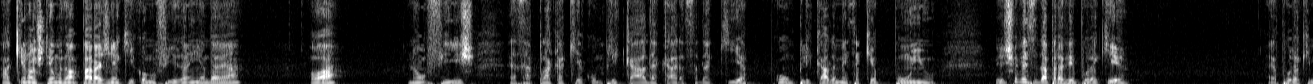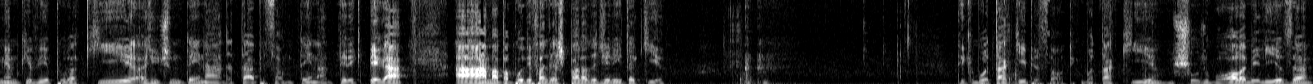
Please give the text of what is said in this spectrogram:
Aqui nós temos uma paradinha aqui que eu não fiz ainda, né? Ó, não fiz. Essa placa aqui é complicada, cara. Essa daqui é complicada mesmo. Essa aqui é punho. Deixa eu ver se dá pra ver por aqui. É por aqui mesmo que vê. Por aqui a gente não tem nada, tá, pessoal? Não tem nada. Teria que pegar a arma pra poder fazer as paradas direito aqui. Tem que botar aqui, pessoal. Tem que botar aqui. Show de bola, beleza.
